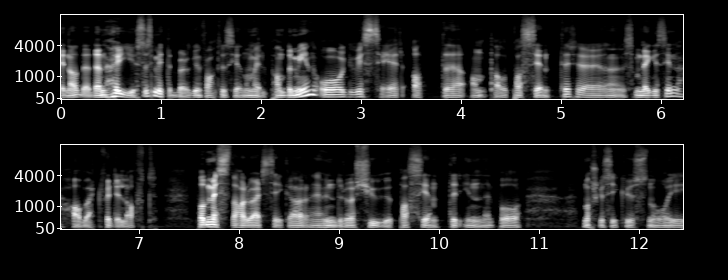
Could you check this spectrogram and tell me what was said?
en av den høyeste smittebølgen faktisk gjennom hele pandemien. Og vi ser at uh, antall pasienter som legges inn, har vært veldig lavt. På det meste har det vært ca. 120 pasienter inne på norske sykehus nå i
